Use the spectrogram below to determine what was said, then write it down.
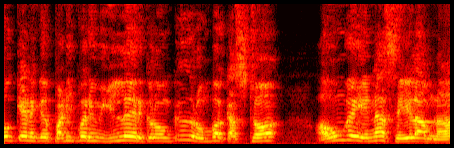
ஓகே எனக்கு படிப்பறிவு இல்லை இருக்கிறவங்களுக்கு ரொம்ப கஷ்டம். அவங்க என்ன செய்யலாம்னா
